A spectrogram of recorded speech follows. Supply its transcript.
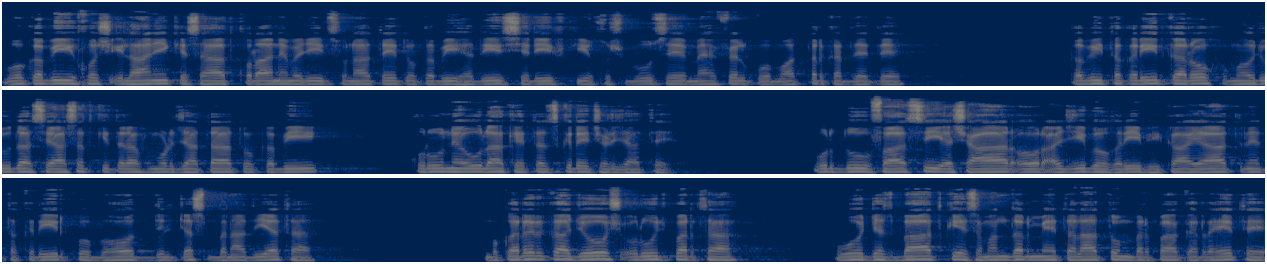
وہ کبھی خوش الہانی کے ساتھ قرآن مجید سناتے تو کبھی حدیث شریف کی خوشبو سے محفل کو معطر کر دیتے۔ کبھی تقریر کا رخ موجودہ سیاست کی طرف مڑ جاتا تو کبھی قرون اولا کے تذکرے چھڑ جاتے۔ اردو، فارسی اشعار اور عجیب و غریب حکایات نے تقریر کو بہت دلچسپ بنا دیا تھا۔ مقرر کا جوش عروج پر تھا۔ وہ جذبات کے سمندر میں تلاتم برپا کر رہے تھے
